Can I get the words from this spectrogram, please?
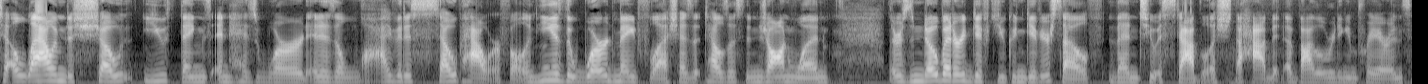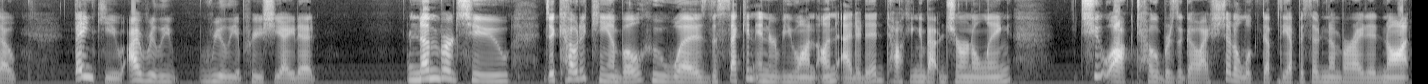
to allow Him to show you things in His Word. It is alive, it is so powerful. And He is the Word made flesh, as it tells us in John 1. There's no better gift you can give yourself than to establish the habit of Bible reading and prayer. And so, thank you. I really, really appreciate it. Number two, Dakota Campbell, who was the second interview on Unedited, talking about journaling two Octobers ago. I should have looked up the episode number, I did not.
